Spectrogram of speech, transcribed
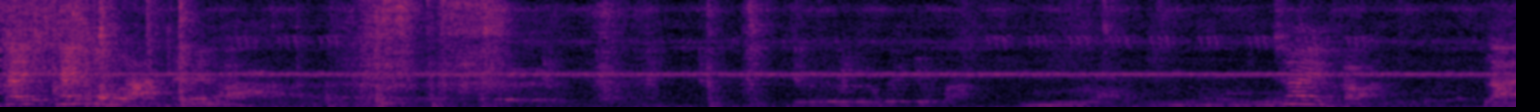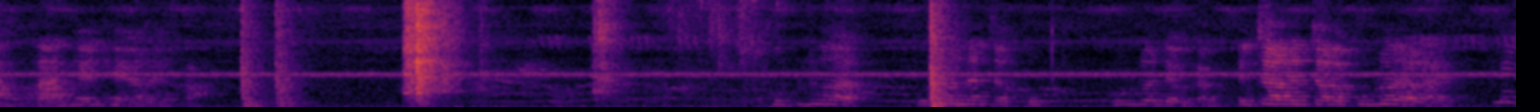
ใช้ใช้ของหลานได้ไหมคะ ใช่ค่ะ ร้านร้าน แท้ๆเลยค่ะกรุ๊ปเลือดกรุ๊ปเลือดน่าจะกรุ๊ปกรุ๊ปเลือดเดียวกันเอยจอยจอยกรุ๊ปเลือดอะไร ไม่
